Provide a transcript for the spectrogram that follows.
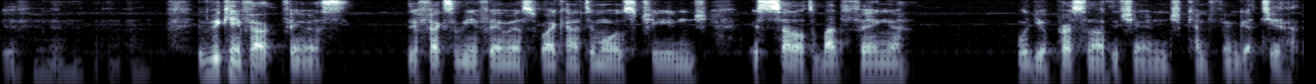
if, if you became fa- famous? The effects of being famous, why can't it always change? Is sellout a bad thing? Would your personality change? can film get to your head?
